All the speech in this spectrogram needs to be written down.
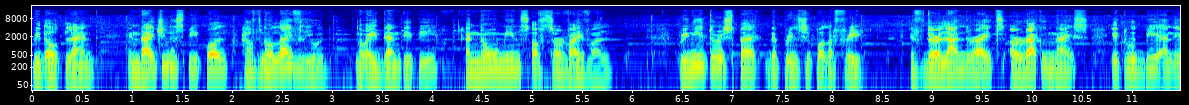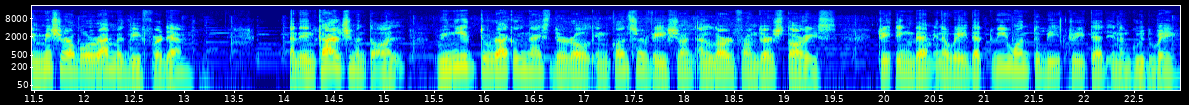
Without land, indigenous people have no livelihood, no identity, and no means of survival. We need to respect the principle of free. If their land rights are recognized, it would be an immeasurable remedy for them. An encouragement to all, we need to recognize their role in conservation and learn from their stories, treating them in a way that we want to be treated in a good way.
